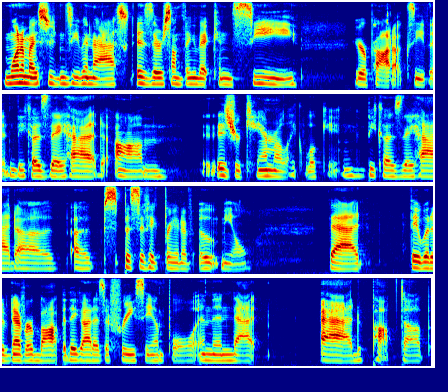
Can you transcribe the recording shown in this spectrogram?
And one of my students even asked, "Is there something that can see your products even?" Because they had, um, is your camera like looking? Because they had a, a specific brand of oatmeal that they would have never bought, but they got as a free sample, and then that ad popped up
